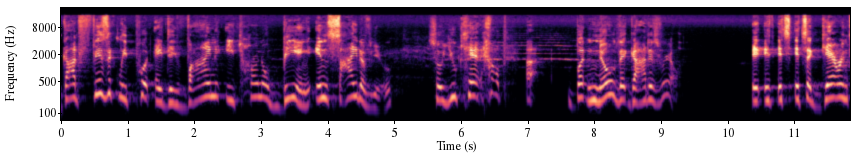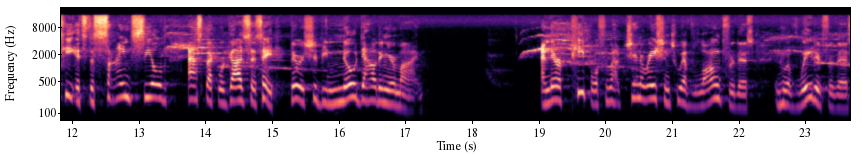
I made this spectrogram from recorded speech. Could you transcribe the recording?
God physically put a divine, eternal being inside of you, so you can't help uh, but know that God is real. It, it, it's, it's a guarantee. It's the signed, sealed aspect where God says, hey, there should be no doubt in your mind. And there are people throughout generations who have longed for this and who have waited for this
